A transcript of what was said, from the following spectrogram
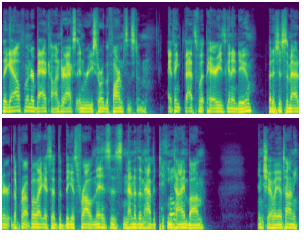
They get out from under bad contracts and restore the farm system. I think that's what Perry's gonna do. But it's just a matter the pro but like I said, the biggest problem is is none of them have a ticking Oh. time bomb in Shohei Ohtani.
